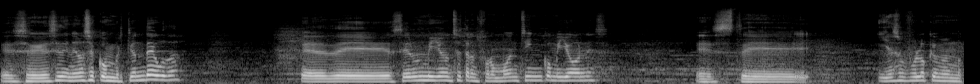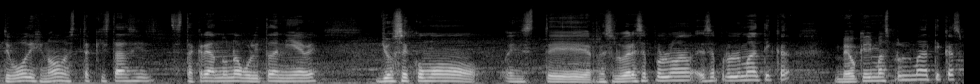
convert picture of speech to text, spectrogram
Ese, dinero se convirtió en deuda. Eh, de ser un millón se transformó en cinco millones. Este, y eso fue lo que me motivó. Dije, no, este aquí está, se está creando una bolita de nieve. Yo sé cómo este, resolver ese problema, esa problemática. Veo que hay más problemáticas.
